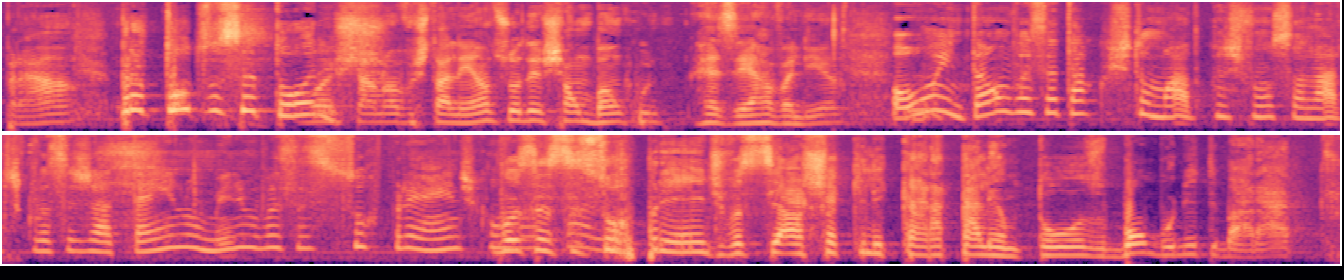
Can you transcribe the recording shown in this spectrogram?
Pra Para todos os ou setores. achar novos talentos ou deixar um banco reserva ali. Ou então você está acostumado com os funcionários que você já tem, no mínimo você se surpreende com Você se talento. surpreende, você acha aquele cara talentoso, bom, bonito e barato.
